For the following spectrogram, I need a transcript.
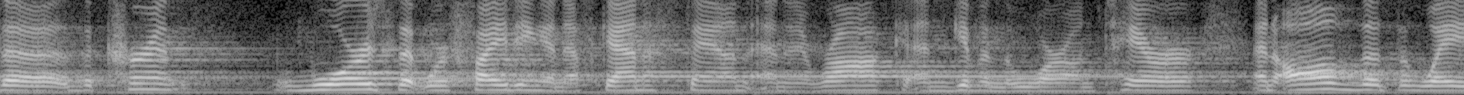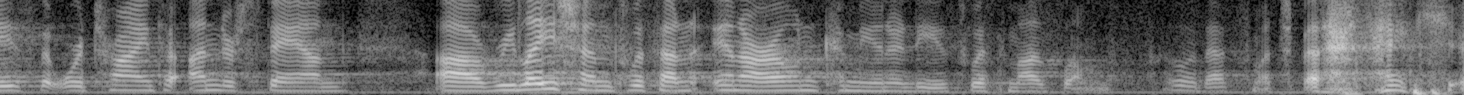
the, the current wars that we're fighting in Afghanistan and Iraq, and given the war on terror, and all of the, the ways that we're trying to understand uh, relations within in our own communities with Muslims. Oh, that's much better, thank you.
